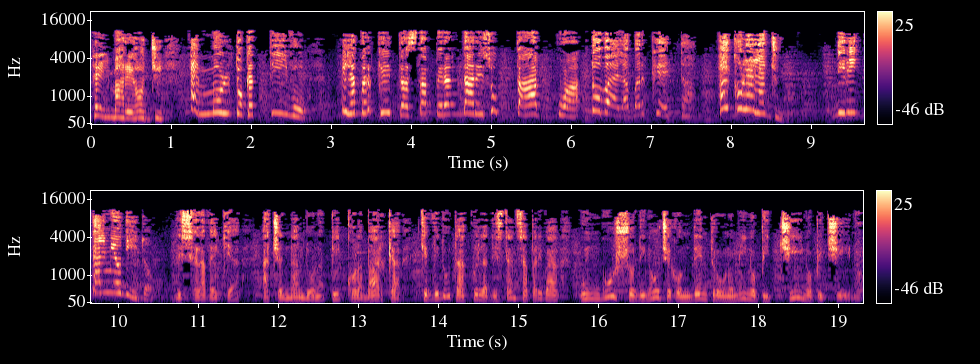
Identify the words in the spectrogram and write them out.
E il mare oggi è molto cattivo e la barchetta sta per andare sott'acqua. Dov'è la barchetta? Eccola laggiù, diritta al mio dito. disse la vecchia accennando una piccola barca che veduta a quella distanza pareva un guscio di noce con dentro un omino piccino piccino.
